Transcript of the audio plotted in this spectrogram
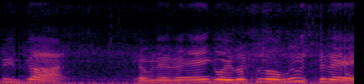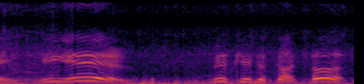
He's got coming in at an angle. He looks a little loose today. He is. This kid just got took.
